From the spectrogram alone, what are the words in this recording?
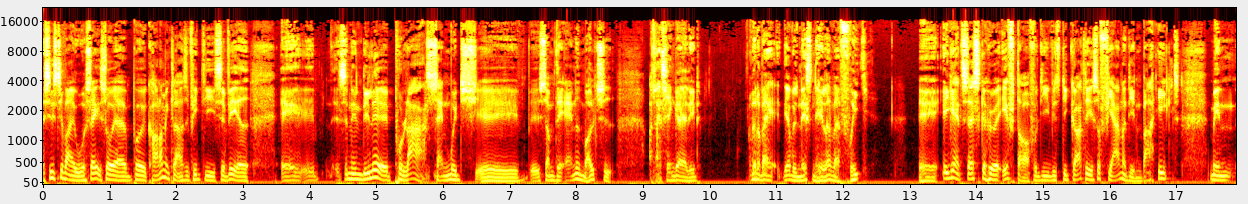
Sidst jeg var i USA, så jeg på economy class, fik de serveret øh, sådan en lille polar sandwich, øh, som det andet måltid. Og der tænker jeg lidt, ved du hvad, jeg vil næsten hellere være fri. Øh, ikke at SAS skal høre efter, fordi hvis de gør det, så fjerner de den bare helt. Men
